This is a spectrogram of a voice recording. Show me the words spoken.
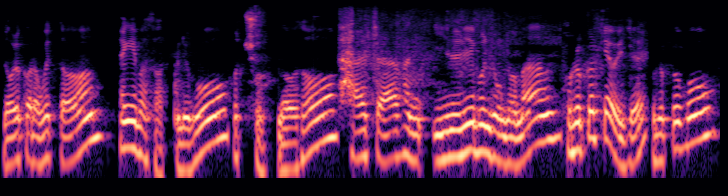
넣을 거라고 했던 팽이버섯 그리고 고추 넣어서 살짝 한 1, 2분 정도만 불을 끌게요 이제 불을 끄고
